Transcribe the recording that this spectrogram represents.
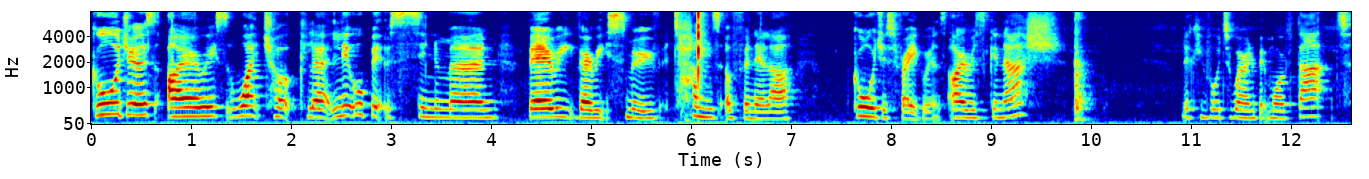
Gorgeous iris, white chocolate, little bit of cinnamon, very, very smooth, tons of vanilla. Gorgeous fragrance, Iris Ganache. Looking forward to wearing a bit more of that.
